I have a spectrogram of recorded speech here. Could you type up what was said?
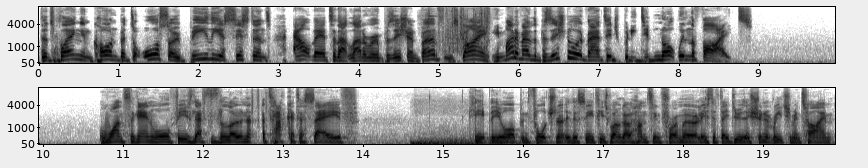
that's playing in con, but to also be the assistant out there to that room position. birdfromsky, he might have had the positional advantage, but he did not win the fight. Once again, WolfY's left as the lone attacker to save. Keep the orb. Unfortunately, the CTs won't go hunting for him, or at least if they do, they shouldn't reach him in time.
